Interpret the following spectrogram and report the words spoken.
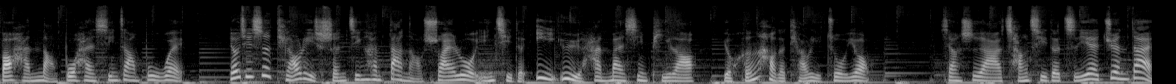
包含脑部和心脏部位。尤其是调理神经和大脑衰弱引起的抑郁和慢性疲劳，有很好的调理作用。像是啊，长期的职业倦怠，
